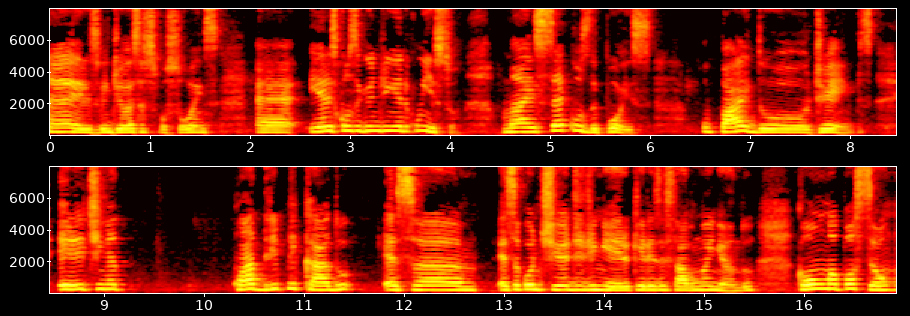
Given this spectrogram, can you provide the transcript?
né? Eles vendiam essas poções é, e eles conseguiam dinheiro com isso. Mas séculos depois, o pai do James, ele tinha quadriplicado essa, essa quantia de dinheiro que eles estavam ganhando com uma poção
